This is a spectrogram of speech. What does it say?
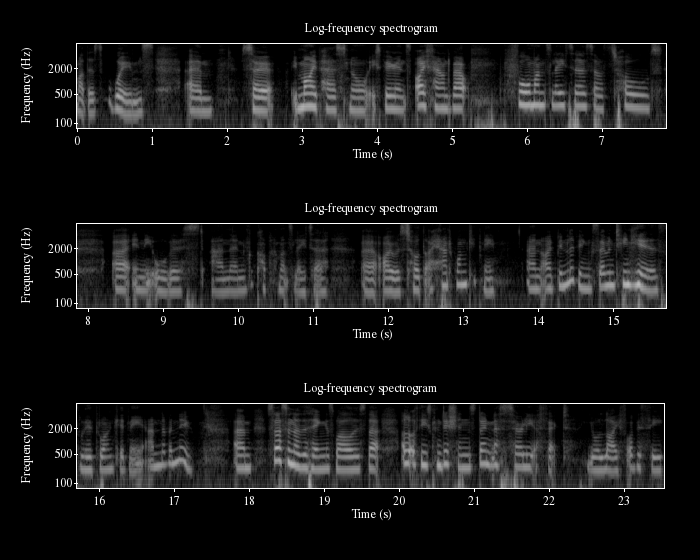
mother's wombs. Um, so, in my personal experience, I found about four months later, so I was told uh, in the August, and then a couple of months later, uh, I was told that I had one kidney, and I'd been living 17 years with one kidney and never knew. Um, so that's another thing as well is that a lot of these conditions don't necessarily affect your life. Obviously,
